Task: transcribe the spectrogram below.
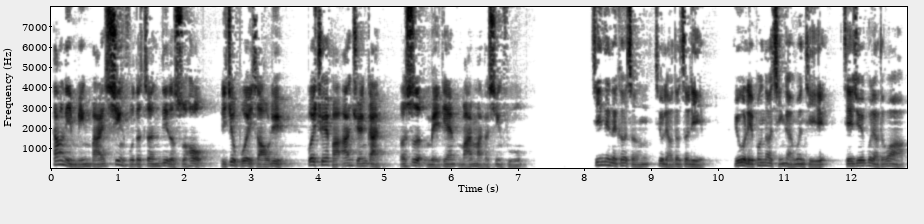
当你明白幸福的真谛的时候，你就不会焦虑，不会缺乏安全感，而是每天满满的幸福。今天的课程就聊到这里。如果你碰到情感问题解决不了的话，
